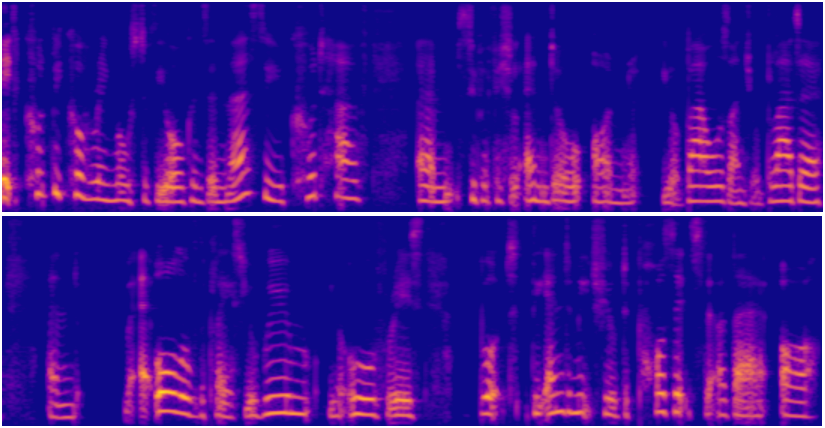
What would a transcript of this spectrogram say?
It could be covering most of the organs in there, so you could have um, superficial endo on your bowels and your bladder and all over the place, your womb, your ovaries, but the endometrial deposits that are there are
